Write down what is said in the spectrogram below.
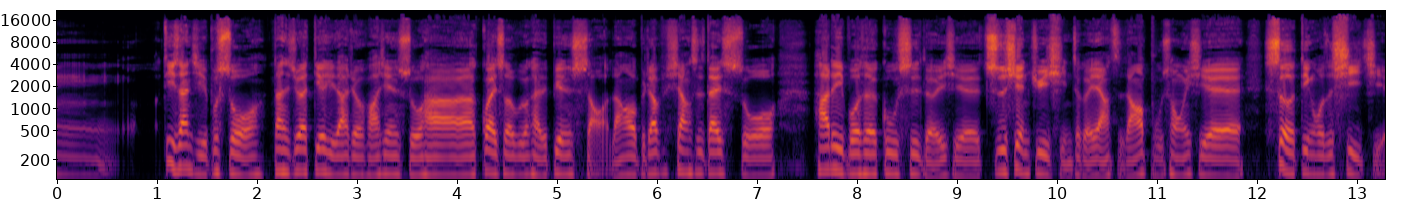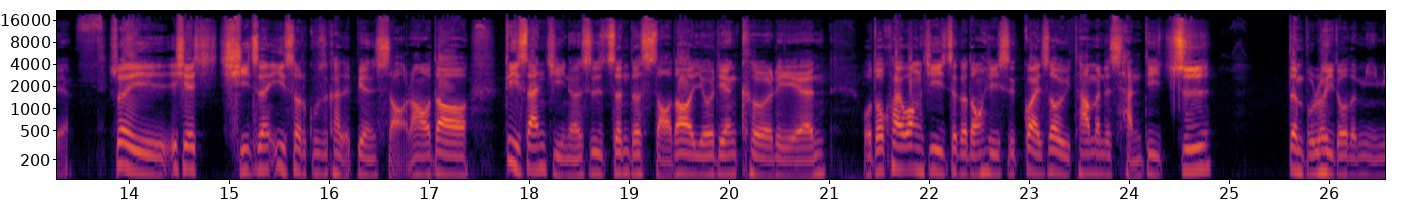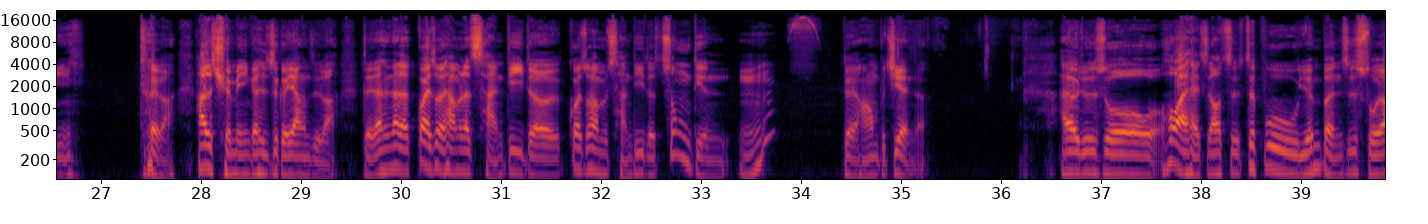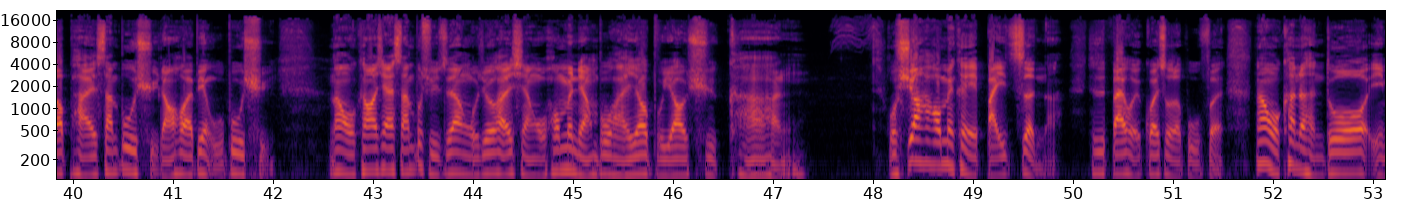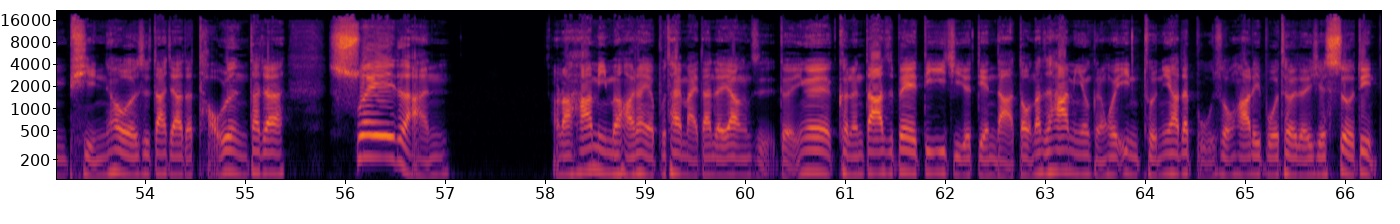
第三集不说，但是就在第二集，大家就发现说，它怪兽部分开始变少，然后比较像是在说哈利波特故事的一些支线剧情这个样子，然后补充一些设定或是细节，所以一些奇珍异兽的故事开始变少，然后到第三集呢，是真的少到有点可怜，我都快忘记这个东西是怪兽与他们的产地之邓布利多的秘密。对吧？它的全名应该是这个样子吧？对，但是那个怪兽他们的产地的怪兽他们产地的重点，嗯，对，好像不见了。还有就是说，我后来才知道这这部原本是说要拍三部曲，然后后来变五部曲。那我看到现在三部曲这样，我就还想，我后面两部还要不要去看？我希望它后面可以掰正啊，就是掰回怪兽的部分。那我看了很多影评或者是大家的讨论，大家虽然。好了，哈迷们好像也不太买单的样子，对，因为可能大家是被第一集的点打动，但是哈迷有可能会硬吞，因为他在补充哈利波特的一些设定，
